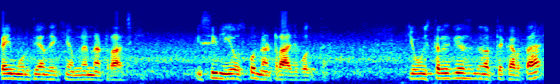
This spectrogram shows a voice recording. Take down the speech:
कई मूर्तियाँ देखी हमने नटराज की। इसीलिए उसको नटराज बोलते हैं। कि वो इस तरीके से नृत्य करता है?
